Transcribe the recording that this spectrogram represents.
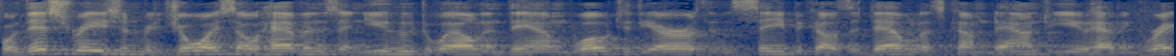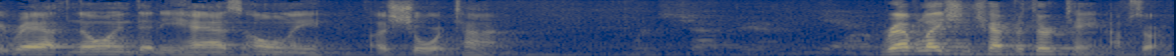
for this reason, rejoice, O heavens, and you who dwell in them. Woe to the earth and the sea, because the devil has come down to you, having great wrath, knowing that he has only a short time. Yeah. Revelation chapter 13. I'm sorry.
